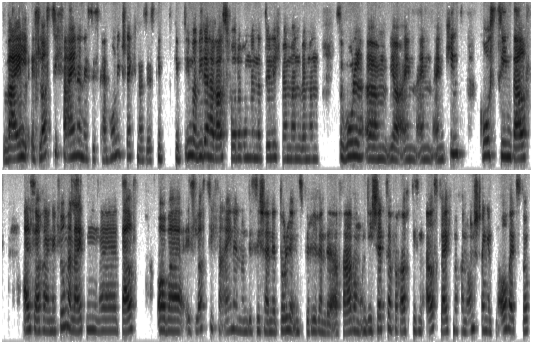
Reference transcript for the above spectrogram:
weil es lässt sich vereinen, es ist kein Honigschlecken, also es gibt, gibt immer wieder Herausforderungen natürlich, wenn man, wenn man sowohl ähm, ja, ein, ein, ein Kind großziehen darf, als auch eine Firma leiten äh, darf. Aber es lässt sich vereinen und es ist eine tolle, inspirierende Erfahrung. Und ich schätze einfach auch diesen Ausgleich nach einem anstrengenden Arbeitstag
